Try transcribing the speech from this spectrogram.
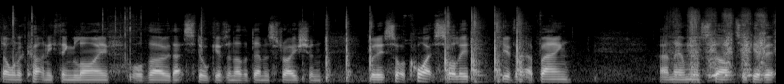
Don't want to cut anything live, although that still gives another demonstration. But it's sort of quite solid. Give that a bang. And then we'll start to give it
